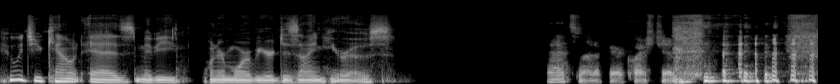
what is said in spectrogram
Who would you count as maybe one or more of your design heroes? That's not a fair question. I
